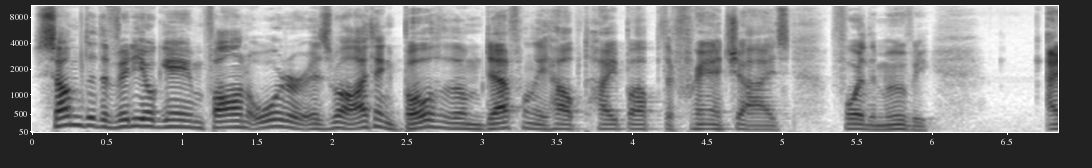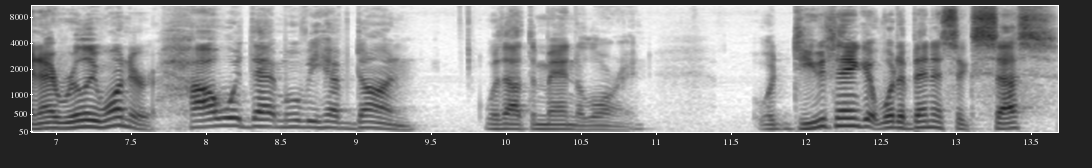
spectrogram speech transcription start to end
some to the video game Fallen Order as well. I think both of them definitely helped hype up the franchise for the movie. And I really wonder how would that movie have done without the Mandalorian? Do you think it would have been a success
